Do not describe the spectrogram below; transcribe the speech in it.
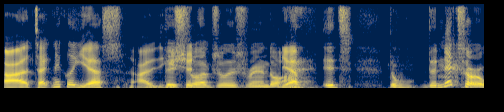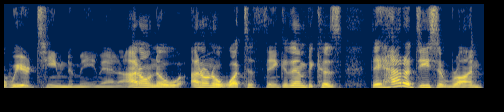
Uh, technically, yes. I, he They should. still have Julius Randle. Yeah. I- it's the the Knicks are a weird team to me, man. I don't know. I don't know what to think of them because they had a decent run.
